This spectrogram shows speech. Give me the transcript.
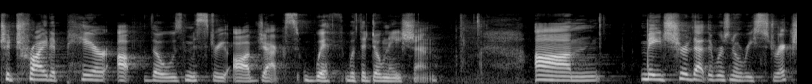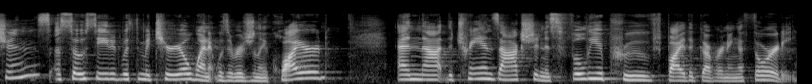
to try to pair up those mystery objects with, with a donation. Um, made sure that there was no restrictions associated with the material when it was originally acquired, and that the transaction is fully approved by the governing authority.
